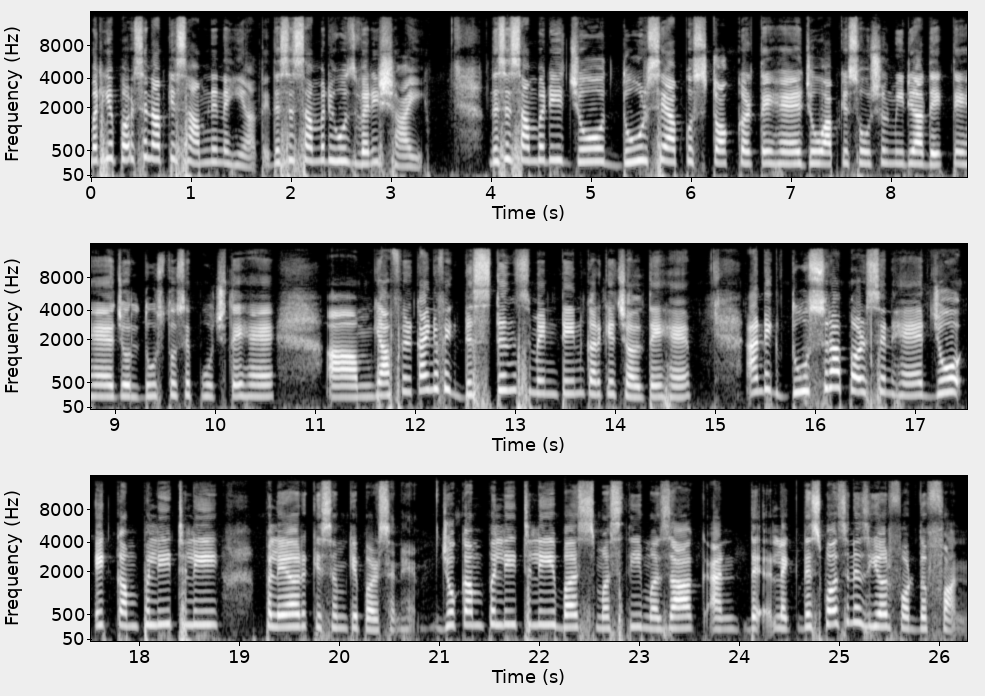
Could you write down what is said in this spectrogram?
बट ये पर्सन आपके सामने नहीं आते। This is somebody who is very shy this is somebody जो दूर से आपको स्टॉक करते हैं जो आपके सोशल मीडिया देखते हैं जो दोस्तों से पूछते हैं um, या फिर काइंड ऑफ़ एक डिस्टेंस मेंटेन करके चलते हैं। एंड एक दूसरा पर्सन है जो एक कम्प्लीटली प्लेयर किस्म के पर्सन है जो कम्प्लीटली बस मस्ती मज़ाक and like this person is here for the fun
